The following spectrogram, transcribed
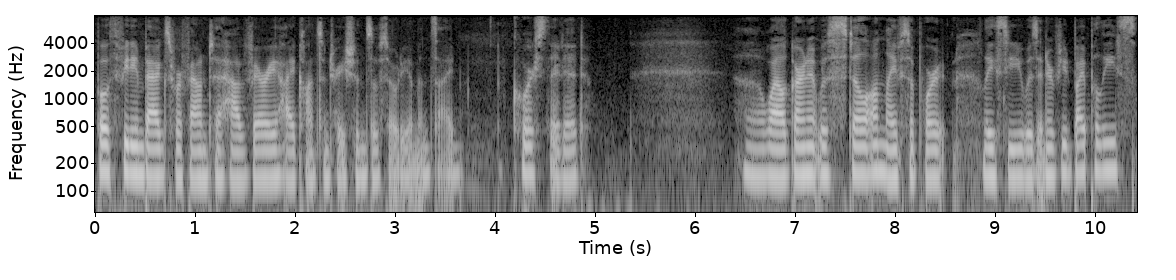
Both feeding bags were found to have very high concentrations of sodium inside. Of course they did. Uh, while Garnett was still on life support, Lacey was interviewed by police.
